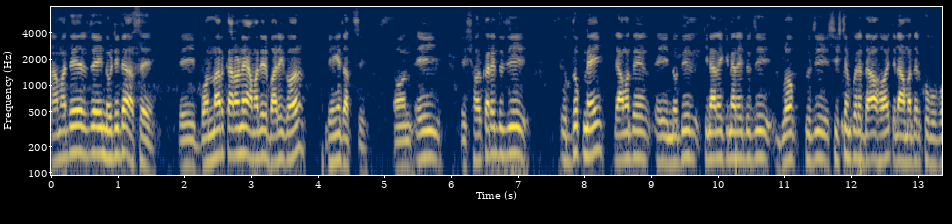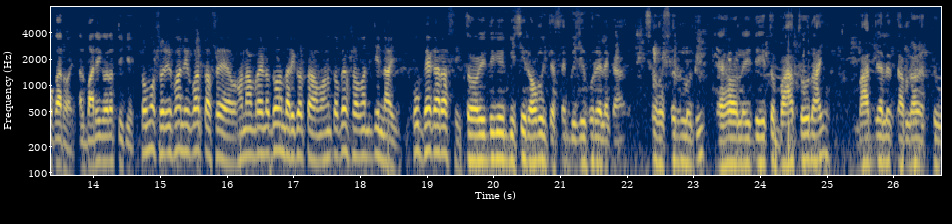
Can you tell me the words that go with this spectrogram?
আমাদের যে এই নদীটা আছে এই বন্যার কারণে আমাদের বাড়িঘর ভেঙে যাচ্ছে। কারণ এই এই সরকারের যদি উদ্যোগ নেই যে আমাদের এই নদীর কিনারে কিনারে যদি ব্লক যদি সিস্টেম করে দেওয়া হয় তাহলে আমাদের খুব উপকার হয় আর বাড়িঘরের টিকে সমস্যার পানি আছে এখন আমরা এনে দোকানদারি করতাম এখন তো ব্যবসা বাণিজ্য নাই খুব বেকার আছি। তো এইদিকে বেশি রং হইতেছে বিজয়পুর এলাকা সমস্যার নদী। এখন এইদিকে তো বাঁধও নাই বাঁধ গেলে তো আমরা একটু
